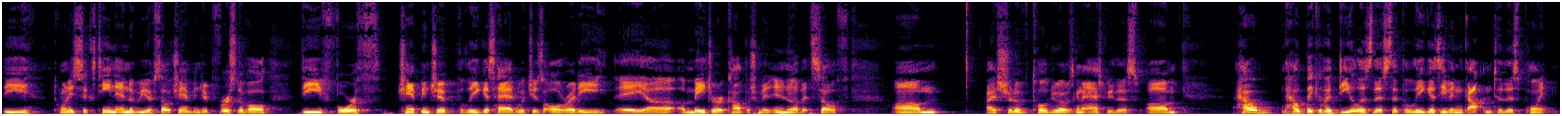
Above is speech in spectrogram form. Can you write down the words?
the 2016 NWSL Championship. First of all, the fourth championship the league has had, which is already a, uh, a major accomplishment in and of itself. Um, I should have told you I was going to ask you this. Um, how how big of a deal is this that the league has even gotten to this point?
